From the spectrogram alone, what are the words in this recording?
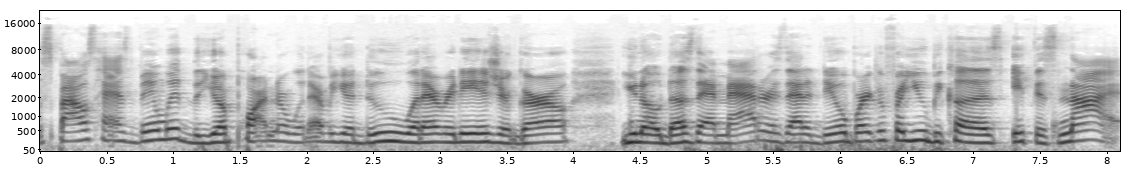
spouse has been with your partner whatever your dude whatever it is your girl you know does that matter is that a deal breaker for you because if it's not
